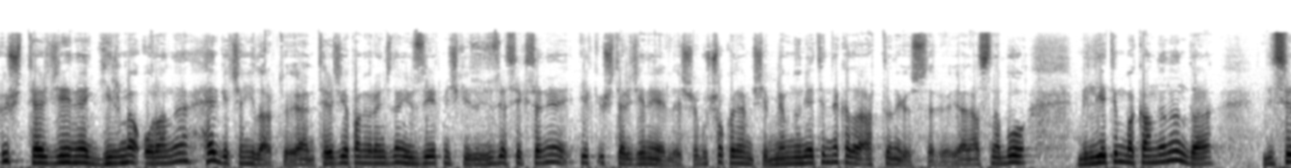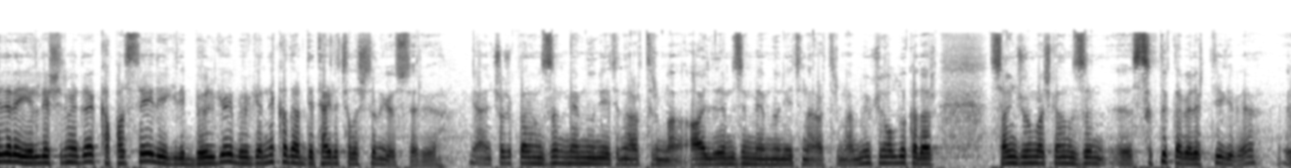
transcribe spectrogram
3 tercihine girme oranı her geçen yıl artıyor. Yani tercih yapan öğrenciden %72, %80'i ilk 3 tercihine yerleşiyor. Bu çok önemli bir şey. Memnuniyetin ne kadar arttığını gösteriyor. Yani aslında bu Milli Eğitim Bakanlığı'nın da liselere yerleştirmede kapasiteyle ilgili bölge bölge ne kadar detaylı çalıştığını gösteriyor. Yani çocuklarımızın memnuniyetini artırma, ailelerimizin memnuniyetini artırma, mümkün olduğu kadar Sayın Cumhurbaşkanımızın e, sıklıkla belirttiği gibi e,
